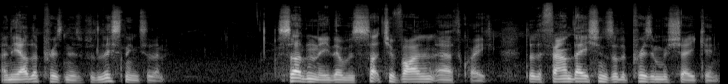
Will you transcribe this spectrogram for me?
and the other prisoners were listening to them. Suddenly, there was such a violent earthquake that the foundations of the prison were shaken.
